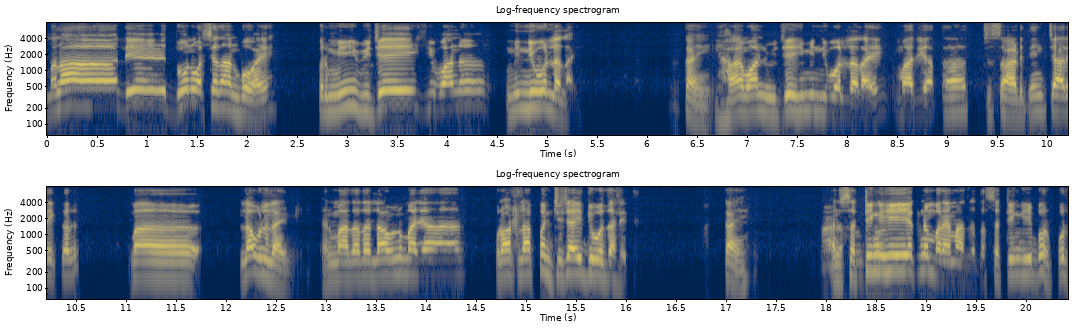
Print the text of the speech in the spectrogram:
मला दे दोन वर्षाचा अनुभव आहे पण मी विजय ही वाहन मी निवडलेला आहे. काय हा वाहन विजय ही मी निवडलेला आहे. माझी आता साडेतीन चार एकर लावलेला आहे मी. आणि माझा आता लावून माझ्या प्लॉटला पंचेचाळीस दिवस झालेत. काय? आणि सटिंग ही एक नंबर आहे माझं. आता सटिंग ही भरपूर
